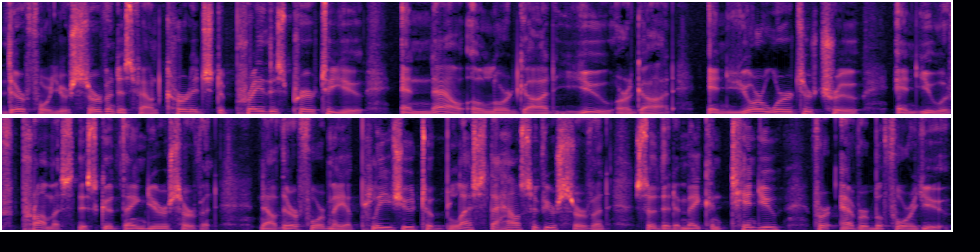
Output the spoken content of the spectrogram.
Therefore, your servant has found courage to pray this prayer to you. And now, O Lord God, you are God, and your words are true, and you have promised this good thing to your servant. Now, therefore, may it please you to bless the house of your servant, so that it may continue forever before you.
